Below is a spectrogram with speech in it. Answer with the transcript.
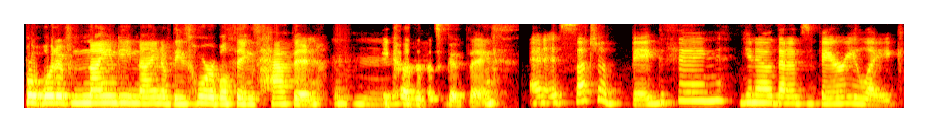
But what if 99 of these horrible things happen Mhm. because of this good thing? And it's such a big thing, you know, that it's very like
